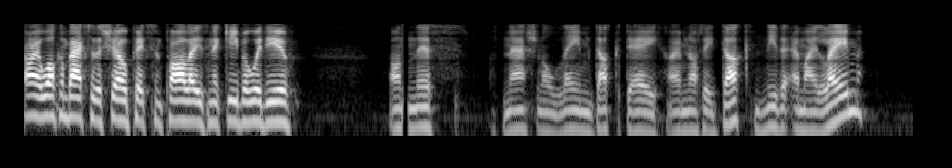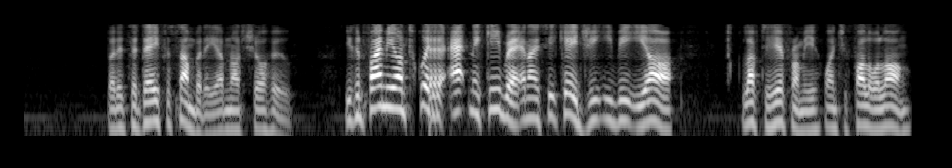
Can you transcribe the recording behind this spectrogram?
All right, welcome back to the show, Picks and Parlays. Nick Geber with you on this National Lame Duck Day. I am not a duck, neither am I lame, but it's a day for somebody. I'm not sure who. You can find me on Twitter at Nick Geber, N I C K G E B E R. Love to hear from you. Why don't you follow along?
